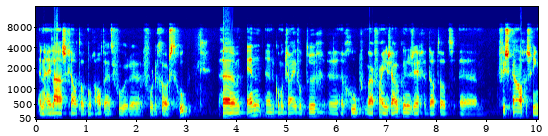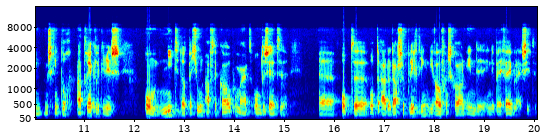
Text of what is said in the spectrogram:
En helaas geldt dat nog altijd voor, voor de grootste groep. Um, en, en daar kom ik zo even op terug, een groep waarvan je zou kunnen zeggen dat dat ehm, fiscaal gezien misschien toch aantrekkelijker is om niet dat pensioen af te kopen, maar het om te zetten uh, op, de, op de ouderdagsverplichting, die overigens gewoon in de, in de BV blijft zitten.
